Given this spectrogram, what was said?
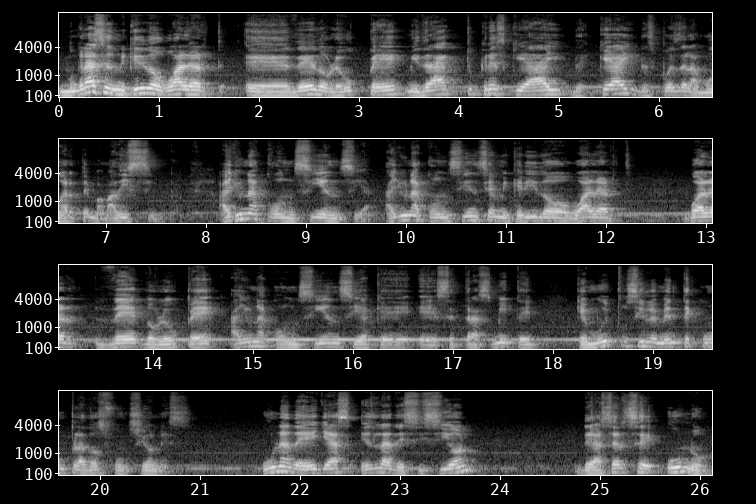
Gracias, mi querido Waller eh, DWP. Mi drag, ¿tú crees que hay, qué hay después de la muerte? Mamadísimo. Hay una conciencia, hay una conciencia, mi querido Waller, Waller DWP. Hay una conciencia que eh, se transmite que muy posiblemente cumpla dos funciones. Una de ellas es la decisión de hacerse uno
